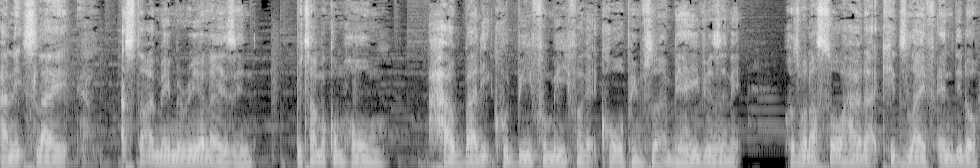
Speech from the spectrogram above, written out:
And it's like, I started made me realizing every time I come home, how bad it could be for me if I get caught up in certain behaviors in it. Because when I saw how that kid's life ended up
